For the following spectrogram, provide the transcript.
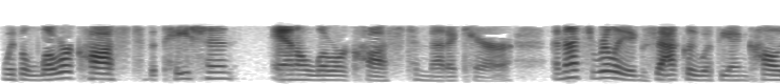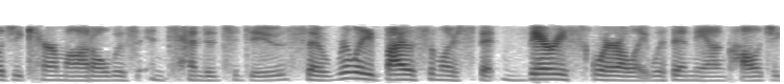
with a lower cost to the patient and a lower cost to Medicare. And that's really exactly what the oncology care model was intended to do. So really biosimilars fit very squarely within the oncology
